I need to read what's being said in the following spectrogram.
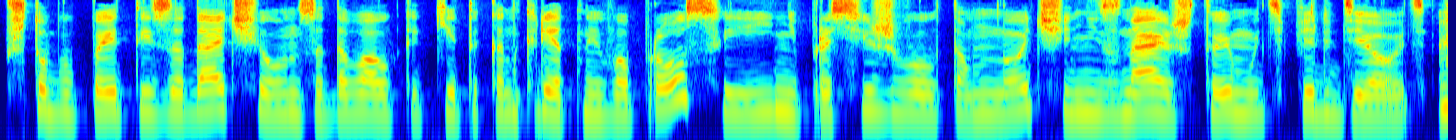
чтобы по этой задаче он задавал какие-то конкретные вопросы и не просиживал там ночи, не зная, что ему теперь делать.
